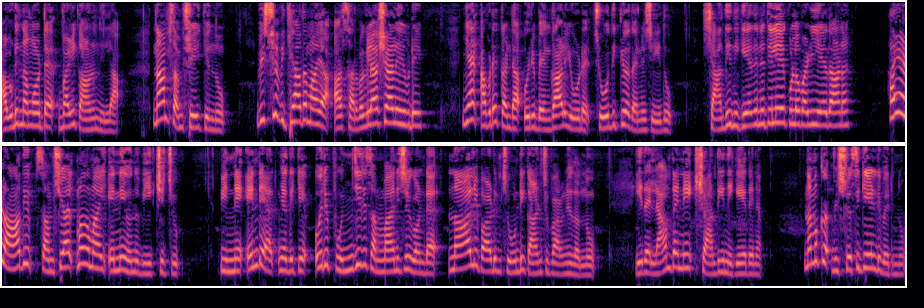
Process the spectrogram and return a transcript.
അവിടുന്ന് അങ്ങോട്ട് വഴി കാണുന്നില്ല. നാം സംശയിക്കുന്നു വിശ്വവിഖ്യാതമായ ആ സർവകലാശാല എവിടെ? ഞാൻ അവിടെ കണ്ട ഒരു ബംഗാളിയോട് ചോദിക്കുക തന്നെ ചെയ്തു. ശാന്തി നികേതനത്തിലേക്കുള്ള വഴി ഏതാണ്? അയാൾ ആദ്യം സംശയാത്മകമായി എന്നെ ഒന്ന് വീക്ഷിച്ചു. പിന്നെ എന്റെ അജ്ഞതയ്ക്ക് ഒരു പുഞ്ചിരി സമ്മാനിച്ചുകൊണ്ട് നാലുപാടും ചൂണ്ടിക്കാണിച്ചു പറഞ്ഞു തന്നു. ഇതെല്ലാം തന്നെ ശാന്തി നികേതനം. നമുക്ക് വിശ്വസിക്കേണ്ടി വരുന്നു.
